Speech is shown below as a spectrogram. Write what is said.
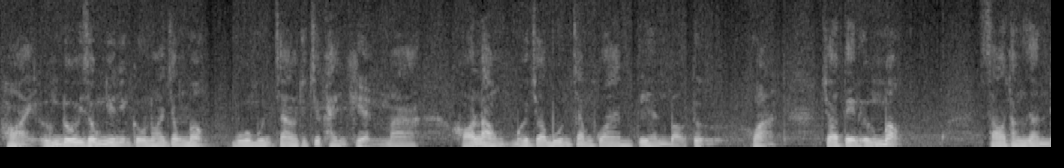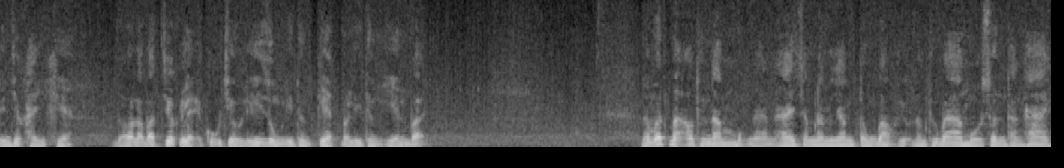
hỏi ứng đối giống như những câu nói trong mộng. Vua muốn trao cho chức hành khiển mà khó lòng mới cho 400 quan tiền bảo tự hoạn cho tên ứng mộng. Sau thăng dần đến chức hành khiển, đó là bắt chiếc lệ cũ triều lý dùng lý thường kiệt và lý thường hiến vậy. Năm ất mão thứ năm 1255 tống bảo hiệu năm thứ ba, mùa xuân tháng 2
